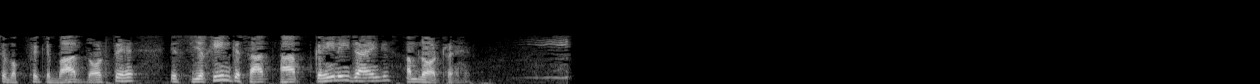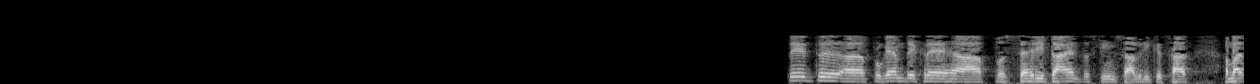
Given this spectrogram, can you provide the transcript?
سے وقفے کے بعد لوٹتے ہیں۔ اس یقین کے ساتھ آپ کہیں نہیں جائیں گے، ہم لوٹ رہے ہیں۔ پروگرام دیکھ رہے ہیں آپ سحری ٹائم تسلیم صابری کے ساتھ۔ ہمارے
